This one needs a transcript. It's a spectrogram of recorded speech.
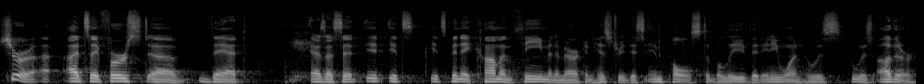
Sure. I'd say first uh, that, as I said, it, it's, it's been a common theme in American history, this impulse to believe that anyone who is, who is other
